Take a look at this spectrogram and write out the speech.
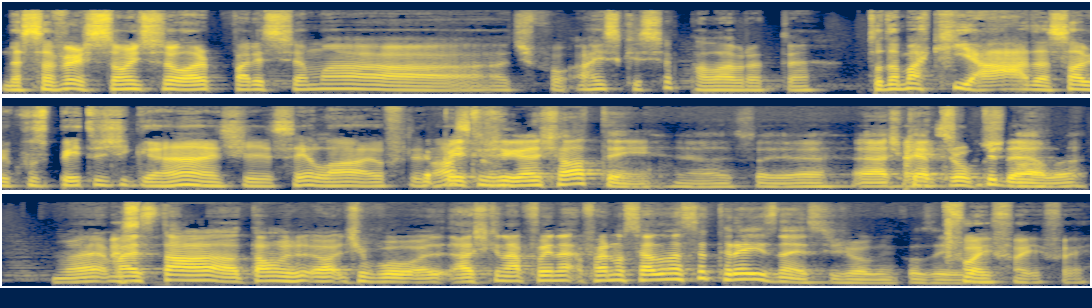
nessa versão de celular parecia uma. Tipo, ah, esqueci a palavra até. Toda maquiada, sabe? Com os peitos gigantes, sei lá. Eu falei, Peito nossa, gigante ela tem. É, isso aí é, é, acho que É é, trope continua. dela. Mas, mas tá, tá um, tipo, acho que na- foi, na- foi anunciado na C3, né, esse jogo, inclusive. Foi, foi, foi.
